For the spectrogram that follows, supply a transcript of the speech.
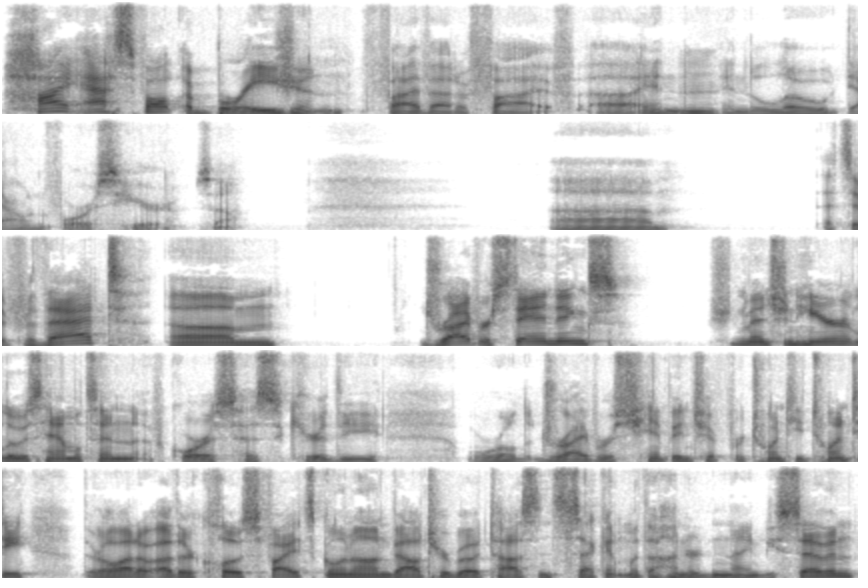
high asphalt abrasion, five out of five, uh, and and low downforce here. So, um, that's it for that. Um, driver standings should mention here. Lewis Hamilton, of course, has secured the World Drivers' Championship for 2020. There are a lot of other close fights going on. Valtteri Bottas in second with 197.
